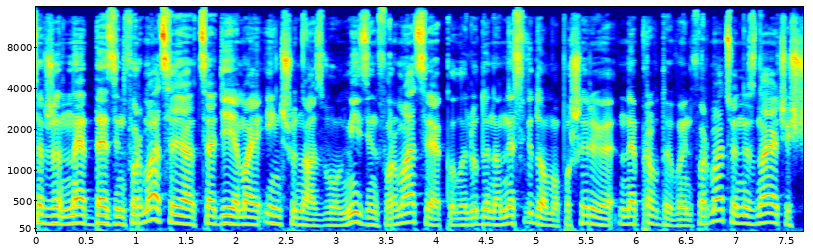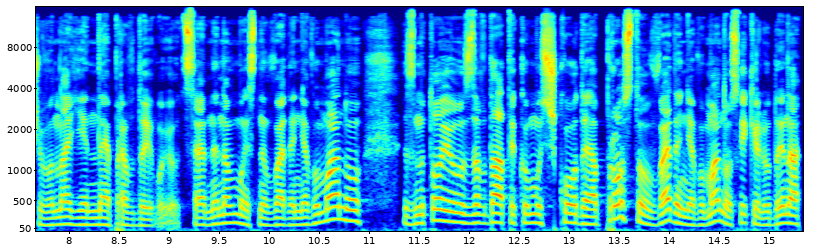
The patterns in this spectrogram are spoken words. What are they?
Це вже не дезінформація, ця дія має іншу назву мізінформація, коли людина несвідомо поширює неправдиву інформацію, не знаючи, що вона є неправдивою. Це не навмисне введення в оману з метою завдати комусь шкоди, а просто введення в оману, оскільки людина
